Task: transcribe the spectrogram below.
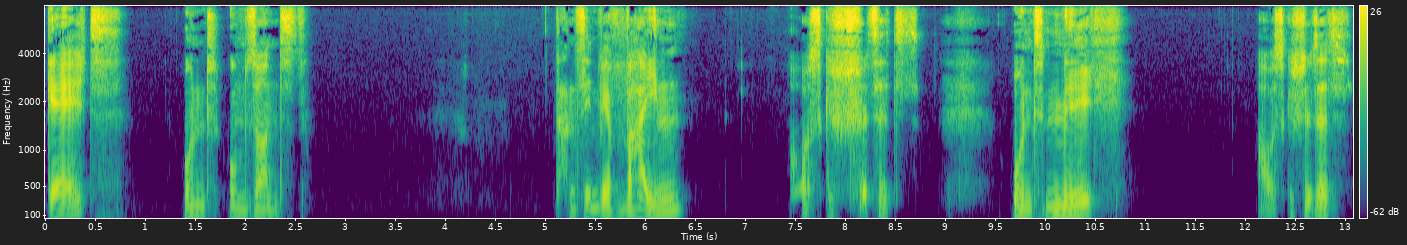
Geld und umsonst. Dann sehen wir Wein ausgeschüttet und Milch ausgeschüttet.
